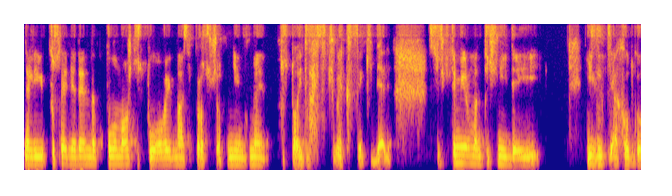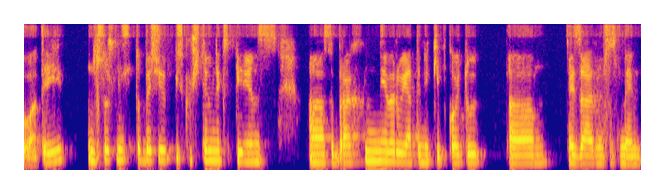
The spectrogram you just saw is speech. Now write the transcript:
Нали, последния ден да купувам още столове и маси, просто защото ние имахме 120 човека всеки ден. Всичките ми романтични идеи излетяха от главата и всъщност беше изключителен експириенс. събрах невероятен екип, който а, е заедно с мен,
